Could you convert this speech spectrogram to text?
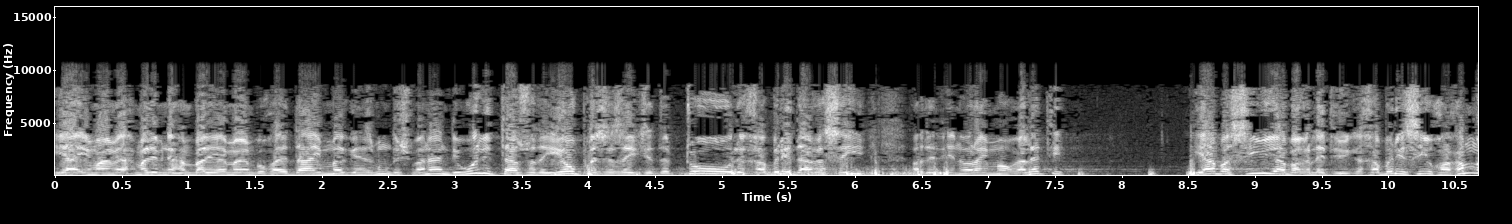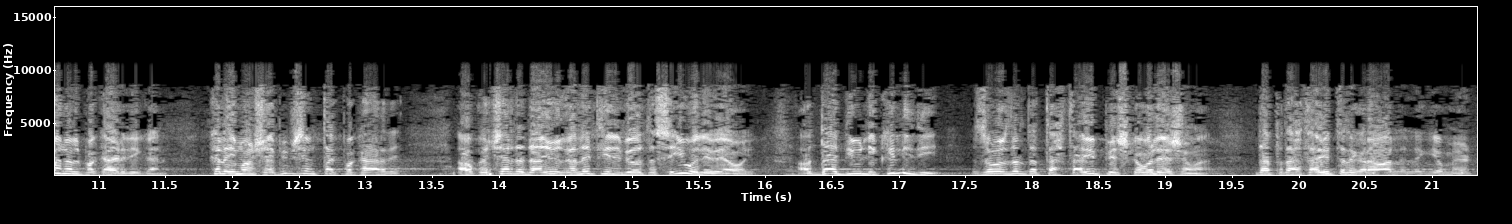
یا امام احمد ابن حنبل یا امام بخاری دا ایمه زموږ دشمنان دي. ولی تاسو د یو پس ځای چې د ټول خبرې دغه صحیح او د دینور ایمو غلطي یا بسی یا بغلطي وي. که خبرې صحیح خو غم منل پکار دي کنه کله امام شافعي هم تک پکار دي او که چرته دا یو غلطي نه به ته صحیح ولې وای او دا دیو لیکلي دي. زه دلته تحتاوی پیش کولای شم. دا په تحتاوی تلګراواله لګیو منټ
